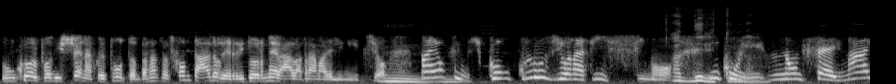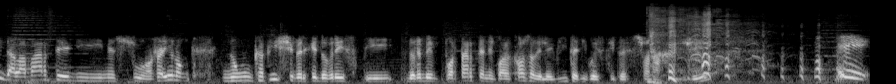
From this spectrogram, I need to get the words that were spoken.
un colpo di scena a quel punto abbastanza scontato che ritornerà alla trama dell'inizio. Mm. Ma è un film sconclusionatissimo in cui non sei mai dalla parte di nessuno. Cioè io non, non capisci perché dovresti, dovrebbe importartene qualcosa delle vite di questi personaggi. e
